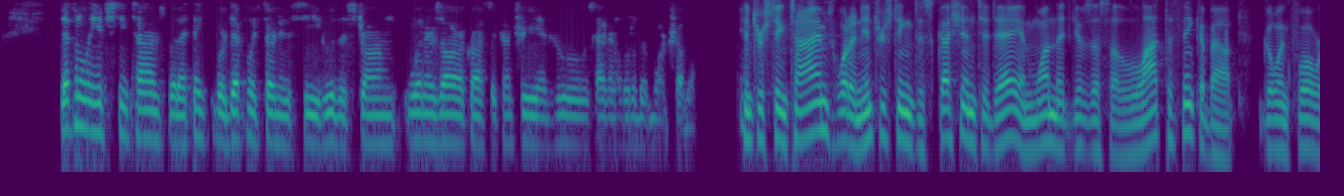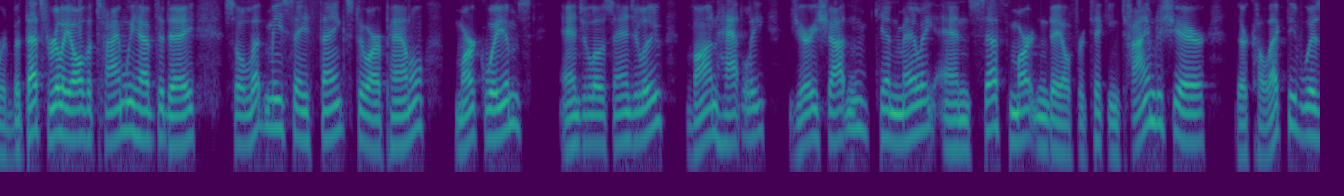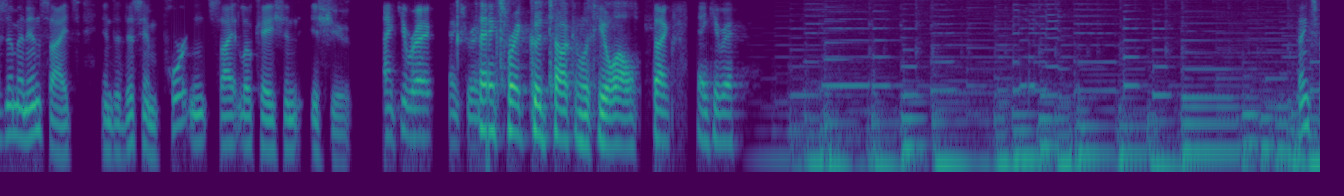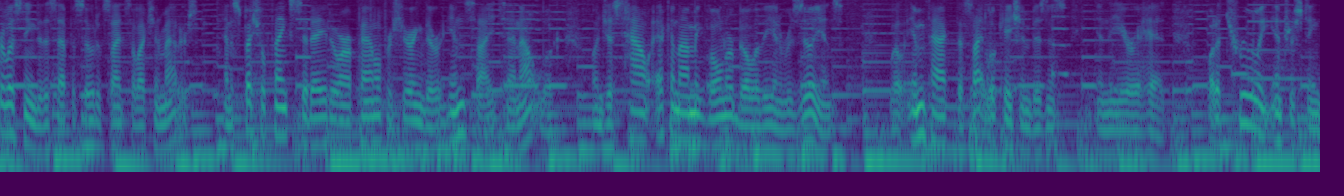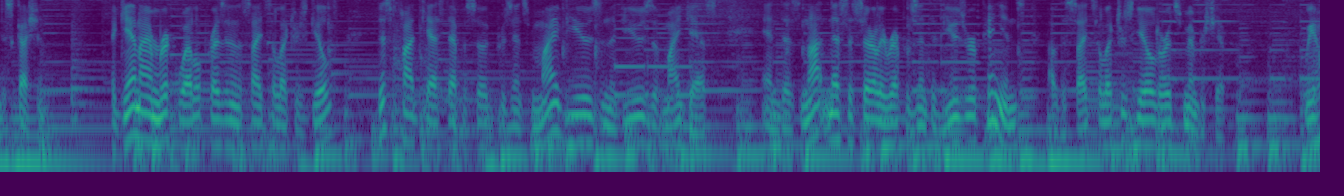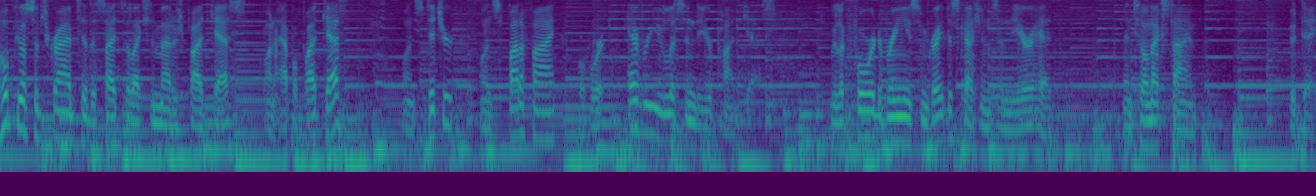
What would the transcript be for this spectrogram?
definitely interesting times, but I think we're definitely starting to see who the strong winners are across the country and who's having a little bit more trouble. Interesting times. What an interesting discussion today, and one that gives us a lot to think about going forward. But that's really all the time we have today. So let me say thanks to our panel Mark Williams, Angelos Angelou, Vaughn Hatley, Jerry Schotten, Ken Maley, and Seth Martindale for taking time to share their collective wisdom and insights into this important site location issue. Thank you, Rick. Thanks, Rick. Thanks, Rick. Good talking with you all. Thanks. Thank you, Rick. Thanks for listening to this episode of Site Selection Matters. And a special thanks today to our panel for sharing their insights and outlook on just how economic vulnerability and resilience will impact the site location business in the year ahead. What a truly interesting discussion. Again, I'm Rick Weddle, President of the Site Selectors Guild. This podcast episode presents my views and the views of my guests and does not necessarily represent the views or opinions of the Site Selectors Guild or its membership. We hope you'll subscribe to the Site Selection Matters podcast on Apple Podcast, on Stitcher, on Spotify, or wherever you listen to your podcasts. We look forward to bringing you some great discussions in the year ahead. Until next time, good day.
